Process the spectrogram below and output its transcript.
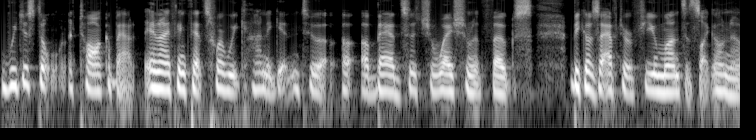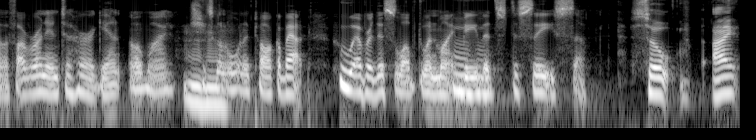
we just don't want to talk about it. And I think that's where we kind of get into a, a, a bad situation with folks because after a few months, it's like, oh no, if I run into her again, oh my, she's going to mm-hmm. want to talk about whoever this loved one might be mm-hmm. that's deceased. So. So I,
